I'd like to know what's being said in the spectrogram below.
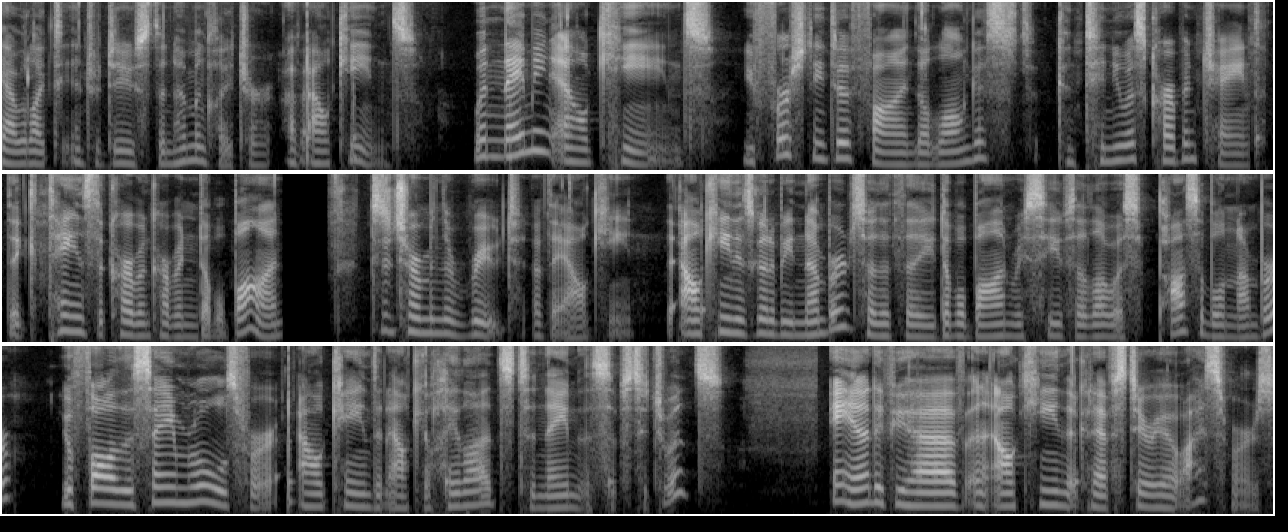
I would like to introduce the nomenclature of alkenes. When naming alkenes, you first need to find the longest continuous carbon chain that contains the carbon-carbon double bond to determine the root of the alkene. The alkene is going to be numbered so that the double bond receives the lowest possible number. You'll follow the same rules for alkanes and alkyl halides to name the substituents. And if you have an alkene that could have stereoisomers,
